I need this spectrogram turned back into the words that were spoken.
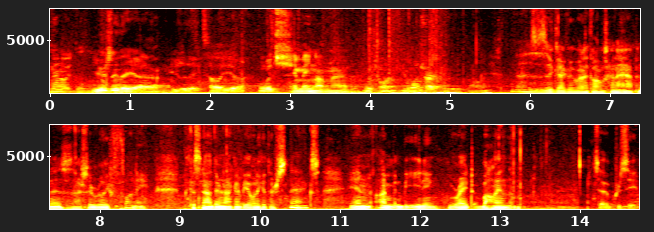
No, it doesn't. Usually they, uh, usually they tell you which It may not matter. which one. You want to try to do this one? This is exactly what I thought was going to happen. This is actually really funny because now they're not going to be able to get their snacks, and I'm going to be eating right behind them. So proceed.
